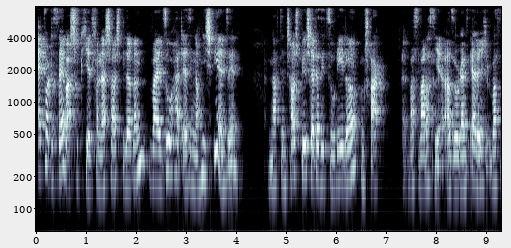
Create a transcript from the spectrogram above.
Edward ist selber schockiert von der Schauspielerin, weil so hat er sie noch nie spielen sehen. Nach dem Schauspiel stellt er sie zur Rede und fragt, äh, was war das hier? Also ganz ehrlich, was,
